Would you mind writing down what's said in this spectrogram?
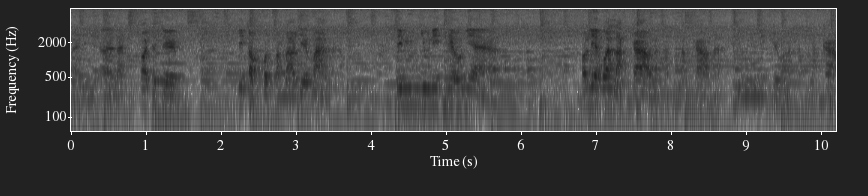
ไออะไรนะก็จะเจอทิกตอกคนฝั่งลาวเยอะมากนะครับซิมยูนิเทลเนี่ยเขาเรียกว่าหลักเก้านะครับ หลักเก้านะซิมยูนิเทลนะครับหลักเก้า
